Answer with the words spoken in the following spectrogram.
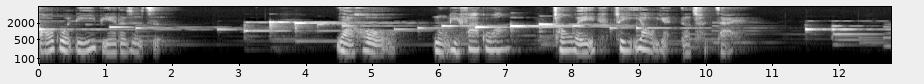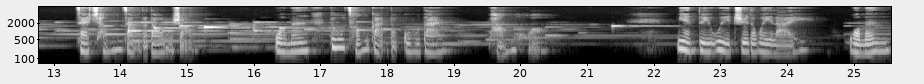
熬过离别的日子。然后努力发光，成为最耀眼的存在。在成长的道路上，我们都曾感到孤单、彷徨。面对未知的未来，我们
